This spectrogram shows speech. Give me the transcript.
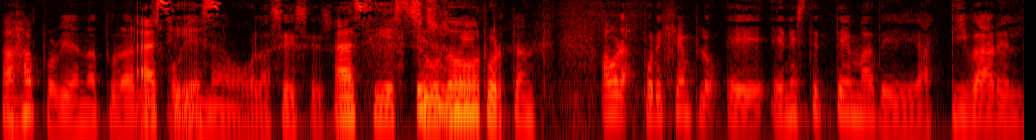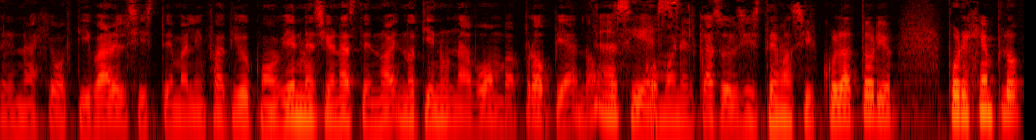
Ajá, por vías naturales, Así es. o las heces. Así es, Eso es muy importante. Ahora, por ejemplo, eh, en este tema de activar el drenaje o activar el sistema linfático, como bien mencionaste, no, no tiene una bomba propia, ¿no? Así es. Como en el caso del sistema circulatorio. Por ejemplo,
